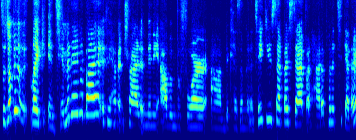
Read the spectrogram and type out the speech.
so don't be like intimidated by it if you haven't tried a mini album before, um, because I'm going to take you step by step on how to put it together.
